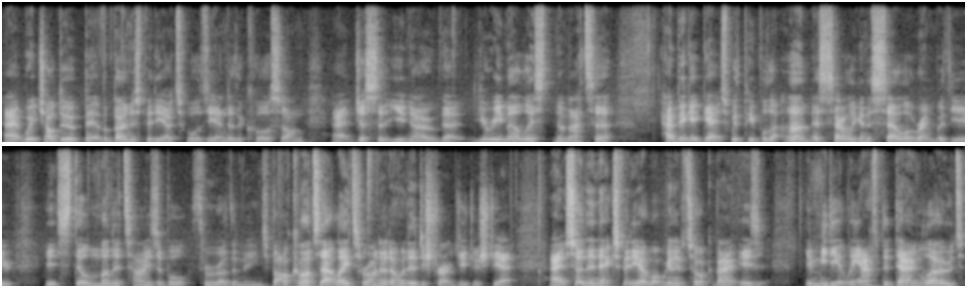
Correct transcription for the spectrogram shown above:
uh, which i'll do a bit of a bonus video towards the end of the course on uh, just so that you know that your email list no matter how big it gets with people that aren't necessarily going to sell or rent with you, it's still monetizable through other means. But I'll come on to that later on. I don't want to distract you just yet. Uh, so in the next video, what we're going to talk about is immediately after download,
